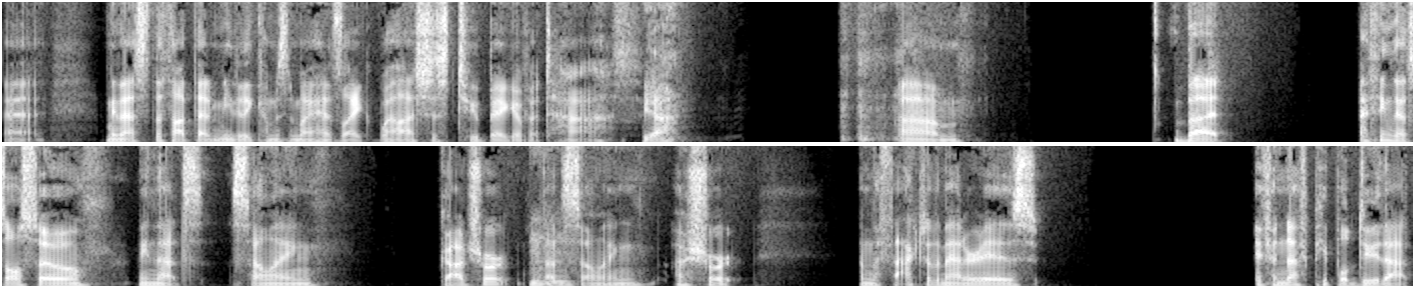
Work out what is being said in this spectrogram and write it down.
uh, I mean, that's the thought that immediately comes to my head. Is like, well, that's just too big of a task. Yeah. Um, but I think that's also, I mean, that's selling God short. That's Mhm. selling us short. And the fact of the matter is, if enough people do that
